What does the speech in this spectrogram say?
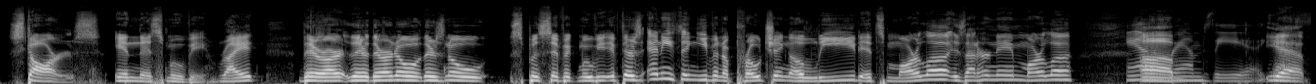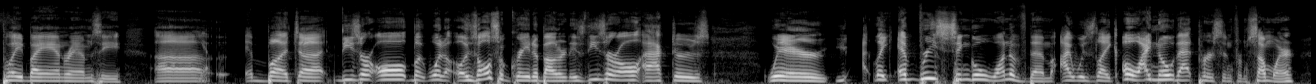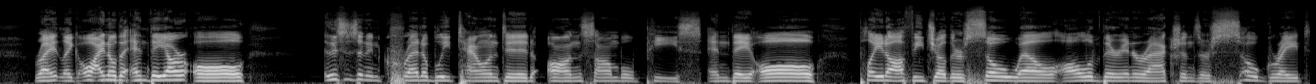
stars in this movie, right? There are there there are no there's no specific movie. If there's anything even approaching a lead, it's Marla. Is that her name, Marla? Anne um, Ramsay. Yes. Yeah, played by Anne Ramsay. Uh, yep. But uh, these are all. But what is also great about it is these are all actors where, you, like, every single one of them, I was like, oh, I know that person from somewhere, right? Like, oh, I know that, and they are all this is an incredibly talented ensemble piece, and they all played off each other so well. All of their interactions are so great.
